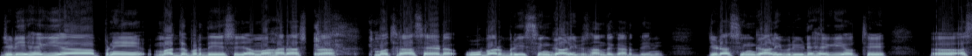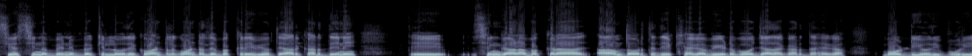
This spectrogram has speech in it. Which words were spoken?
ਜਿਹੜੀ ਹੈਗੀ ਆ ਆਪਣੇ ਮੱਧ ਪ੍ਰਦੇਸ਼ ਜਾਂ ਮਹਾਰਾਸ਼ਟਰ, ਮਥੁਰਾ ਸਾਈਡ ਉਹ ਬਰਬਰੀ ਸਿੰਘਾਂ ਵਾਲੀ ਪਸੰਦ ਕਰਦੇ ਨੇ। ਜਿਹੜਾ ਸਿੰਗਾਂ ਵਾਲੀ ਬਰੀਡ ਹੈਗੀ ਆ, ਉੱਥੇ 80 80 90 90 ਕਿਲੋ ਦੇ ਕੁਆਂਟਲ ਕੁਆਂਟਲ ਦੇ ਬੱਕਰੇ ਵੀ ਉਹ ਤਿਆਰ ਕਰਦੇ ਨੇ। ਤੇ ਸਿੰਗਾਂ ਵਾਲਾ ਬੱਕਰਾ ਆਮ ਤੌਰ ਤੇ ਦੇਖਿਆ ਹੈਗਾ weight ਬਹੁਤ ਜ਼ਿਆਦਾ ਕਰਦਾ ਹੈਗਾ। ਬਾਡੀ ਉਹਦੀ ਪੂਰੀ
